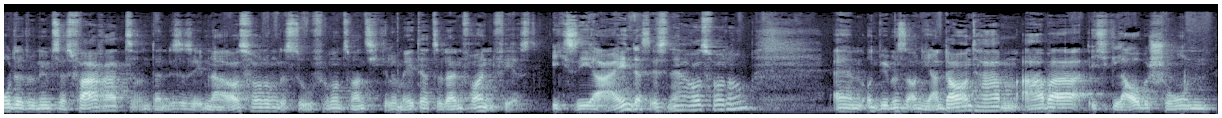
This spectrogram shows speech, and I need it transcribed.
Oder du nimmst das Fahrrad und dann ist es eben eine Herausforderung, dass du 25 Kilometer zu deinen Freunden fährst. Ich sehe ein, das ist eine Herausforderung. Ähm, und wir müssen es auch nicht andauernd haben, aber ich glaube schon,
